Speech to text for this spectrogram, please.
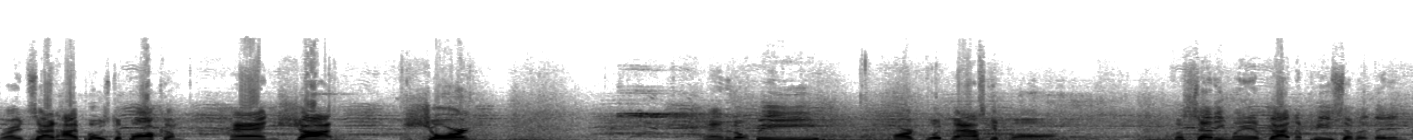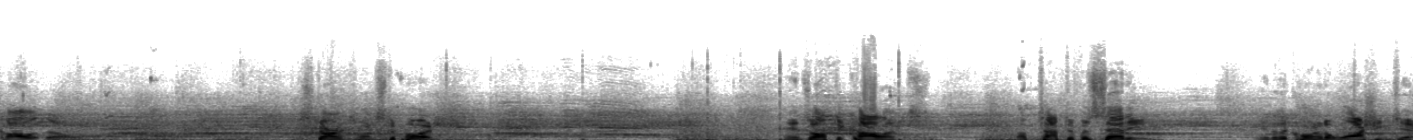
Right side, high post to Balkum. Hang, shot, short. And it'll be Parkwood basketball. Facetti may have gotten a piece of it. They didn't call it, though. Starnes wants to push. Hands off to Collins. Up top to Facetti. Into the corner to Washington.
